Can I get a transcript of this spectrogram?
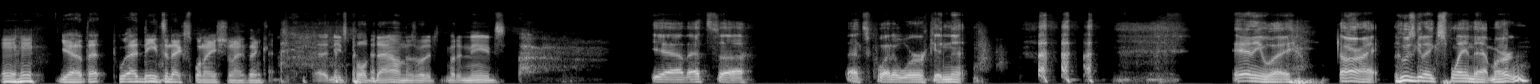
Mm-hmm. Yeah, that that needs an explanation. I think it needs pulled down. Is what it what it needs. Yeah, that's uh, that's quite a work, isn't it? Anyway, all right. Who's going to explain that, Martin?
